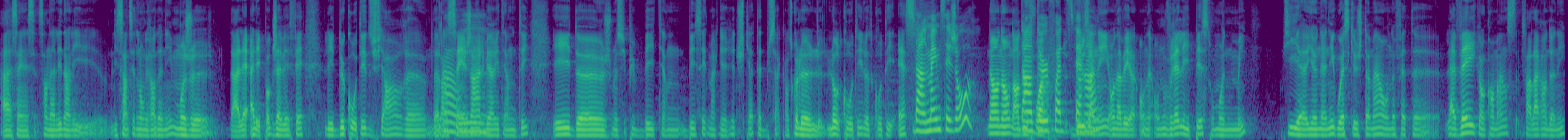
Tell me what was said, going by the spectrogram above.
à s'en aller dans les, les sentiers de longue randonnée. Moi, je, à l'é- à l'époque, j'avais fait les deux côtés du fjord de Ah l'Anse-Saint-Jean à oui. Rivière-Éternité et de, je me suis plus, Baie-Sainte-Marguerite jusqu'à Tadoussac. En tout cas, le- le- l'autre côté, l'autre côté Est. Dans le même séjour? Non, non, dans, Dans deux fois. deux fois différentes. Deux années, on, avait, on, on ouvrait les pistes au mois de mai. Puis euh, il y a une année où est-ce que justement, on a fait, euh, la veille qu'on commence à faire la randonnée,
